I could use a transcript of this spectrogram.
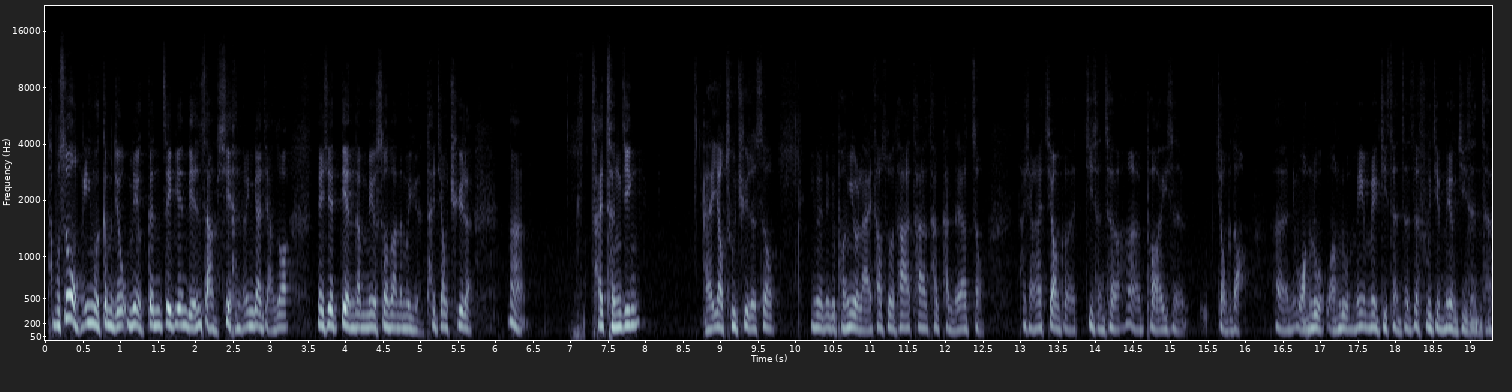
他不送，因为根本就没有跟这边连上线。应该讲说那些店都没有送到那么远，太郊区了。那才曾经，哎，要出去的时候，因为那个朋友来，他说他他他可能要走，他想要叫个计程车，呃，不好意思，叫不到，呃，网络网络没有没有计程车，这附近没有计程车。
